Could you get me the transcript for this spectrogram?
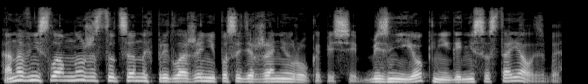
Она внесла множество ценных предложений по содержанию рукописи. Без нее книга не состоялась бы.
